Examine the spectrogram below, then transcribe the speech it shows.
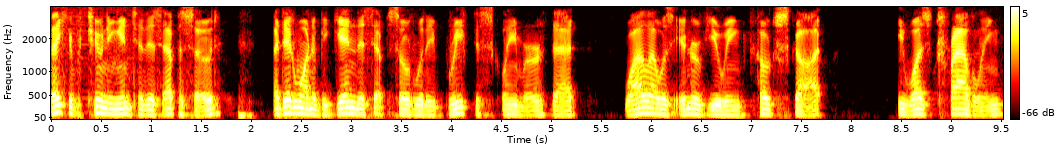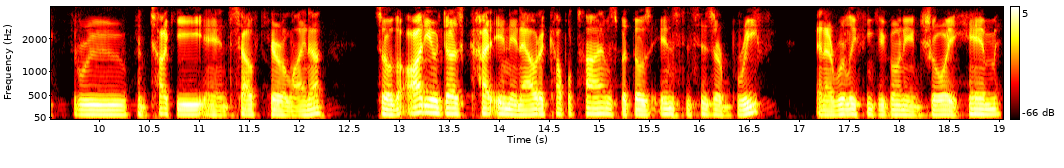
Thank you for tuning into this episode. I did want to begin this episode with a brief disclaimer that while I was interviewing Coach Scott, he was traveling through Kentucky and South Carolina. So the audio does cut in and out a couple times, but those instances are brief. And I really think you're going to enjoy him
